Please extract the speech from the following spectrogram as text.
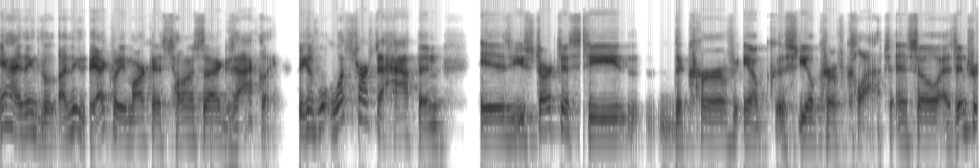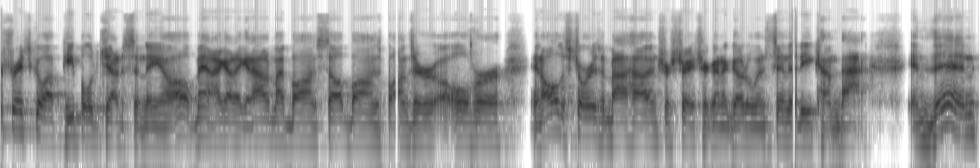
Yeah i think the, i think the equity market is telling us that exactly because what starts to happen is you start to see the curve, you know, yield curve collapse. And so as interest rates go up, people jettison. They, you know, oh man, I got to get out of my bonds, sell bonds, bonds are over, and all the stories about how interest rates are going to go to infinity come back. And then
